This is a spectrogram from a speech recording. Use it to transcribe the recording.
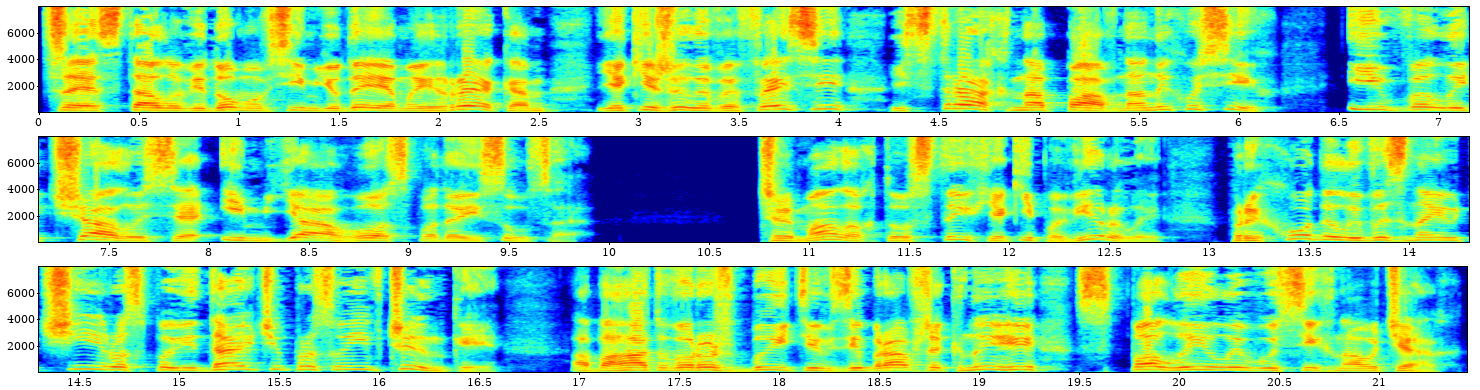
Це стало відомо всім юдеям і грекам, які жили в Ефесі, і страх напав на них усіх, і величалося ім'я Господа Ісуса. Чимало хто з тих, які повірили, приходили, визнаючи й розповідаючи про свої вчинки, а багато ворожбитів, зібравши книги, спалили в усіх на очах,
